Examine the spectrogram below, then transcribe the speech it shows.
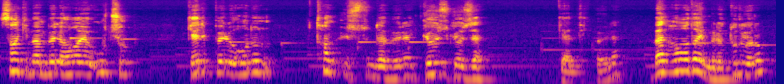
Sanki ben böyle havaya uçup gelip böyle onun tam üstünde böyle göz göze geldik böyle. Ben havadayım böyle duruyorum.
